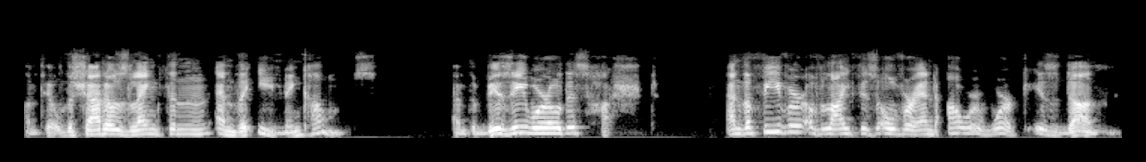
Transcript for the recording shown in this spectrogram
until the shadows lengthen and the evening comes, and the busy world is hushed, and the fever of life is over, and our work is done.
